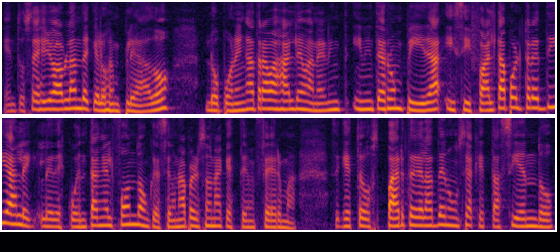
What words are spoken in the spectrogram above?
Entonces ellos hablan de que los empleados lo ponen a trabajar de manera in- ininterrumpida y si falta por tres días le, le descuentan el fondo aunque sea una persona que esté enferma. Así que esto es parte de las denuncias que está haciendo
